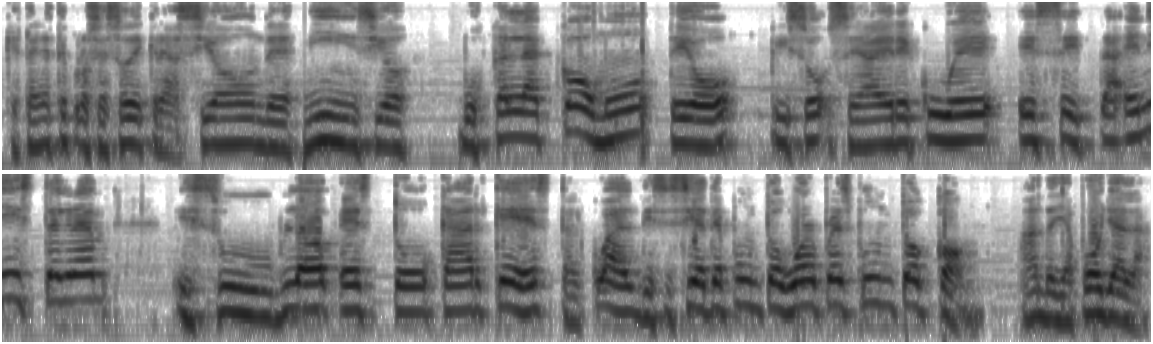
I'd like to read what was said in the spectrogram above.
que está en este proceso de creación, de inicio, búscala como Teo Piso C-A-R-Q-E-Z en Instagram y su blog es tocar que es tal cual 17.wordpress.com. Anda y apóyala.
